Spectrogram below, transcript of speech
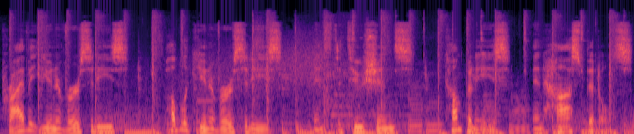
Private Universities, public universities, institutions, companies, and hospitals.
